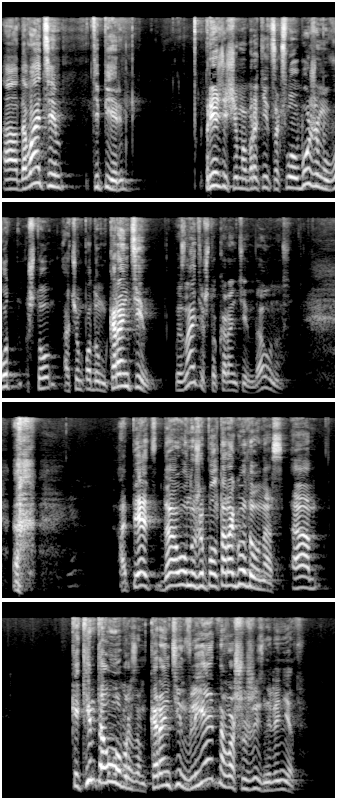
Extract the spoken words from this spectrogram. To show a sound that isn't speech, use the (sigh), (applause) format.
А давайте теперь, прежде чем обратиться к Слову Божьему, вот что, о чем подумаем. Карантин. Вы знаете, что карантин, да, у нас? (laughs) Опять, да, он уже полтора года у нас. А каким-то образом карантин влияет на вашу жизнь или нет?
